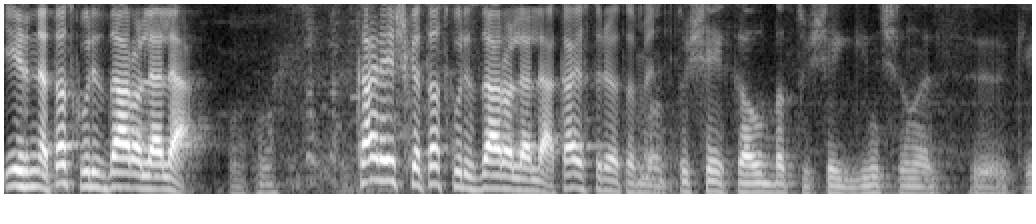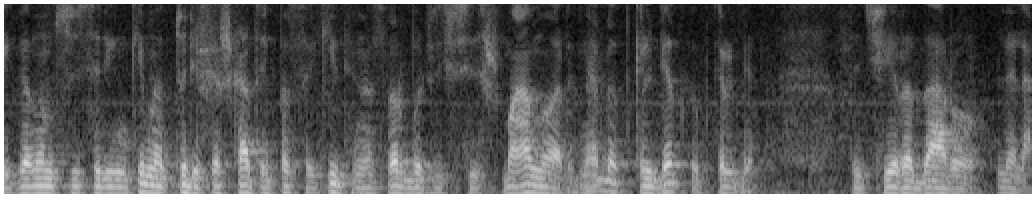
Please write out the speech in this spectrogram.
ir ne tas, kuris daro lele. Ką reiškia tas, kuris daro lele? Ką jūs turėjote Nu, omeny? tušiai kalba, tušiai ginčinasi, kiekvienam susirinkime turi kažką tai pasakyti, nesvarbu, ar jis išmano ar ne, bet kalbėt, kad kalbėt. Tai čia yra daro lėlė.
